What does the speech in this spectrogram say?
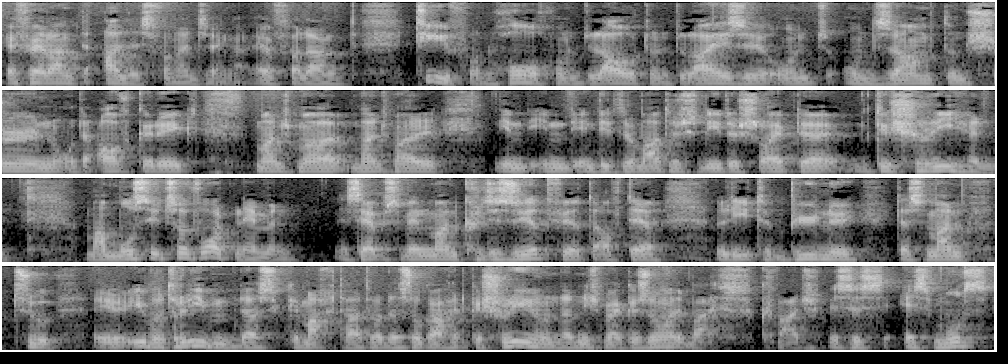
Er verlangt alles von einem Sänger. Er verlangt tief und hoch und laut und leise und, und sanft und schön und aufgeregt. Manchmal, manchmal in, in, in die dramatischen Lieder schreibt er geschrien. Man muss sie zu Wort nehmen selbst wenn man kritisiert wird auf der Liedbühne, dass man zu äh, übertrieben das gemacht hat oder sogar hat geschrien und dann nicht mehr gesungen, war Quatsch. Es ist, es muss,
